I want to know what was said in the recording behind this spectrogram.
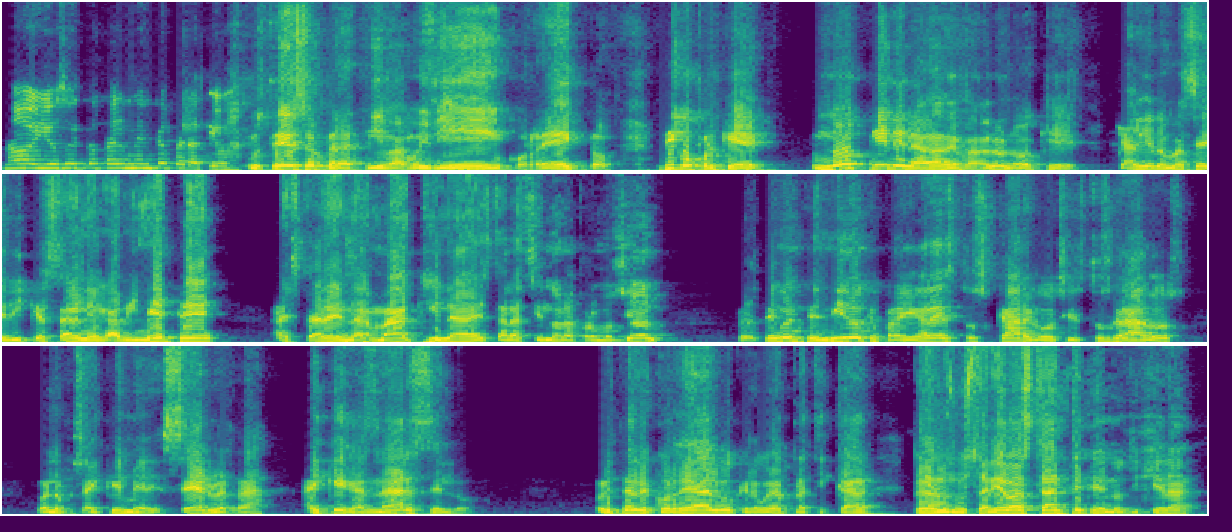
No, yo soy totalmente operativa. Usted es operativa, muy bien, correcto. Digo, porque no tiene nada de malo, ¿no? Que, que alguien nomás se dedique a estar en el gabinete, a estar en la máquina, a estar haciendo la promoción. Pero tengo entendido que para llegar a estos cargos y estos grados, bueno, pues hay que merecer, ¿verdad? Hay que ganárselo. Ahorita recordé algo que le voy a platicar, pero nos gustaría bastante que nos dijera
